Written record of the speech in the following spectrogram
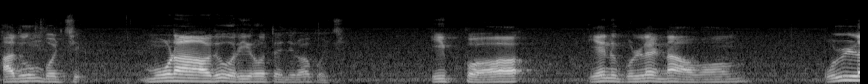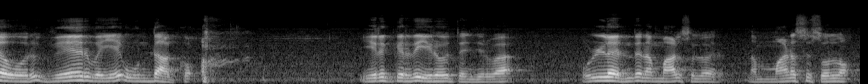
அதுவும் போச்சு. மூணாவது ஒரு இருபத்தஞ்சி ரூபா போச்சு. இப்போ எனக்குள்ளே என்ன ஆகும்? உள்ள ஒரு வேர்வையை உண்டாக்கும். இருக்கிறது இருபத்தஞ்சி ரூபா. உள்ளே இருந்து நம்ம ஆள் சொல்லுவார். நம்ம மனசு சொல்லும்.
